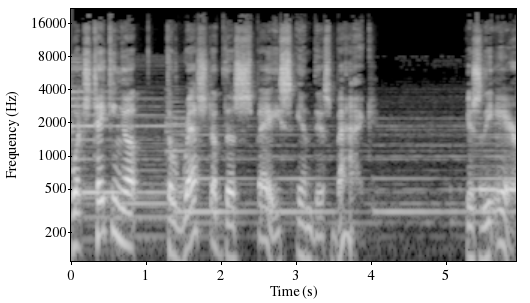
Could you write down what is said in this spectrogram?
What's taking up the rest of the space in this bag is the air.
